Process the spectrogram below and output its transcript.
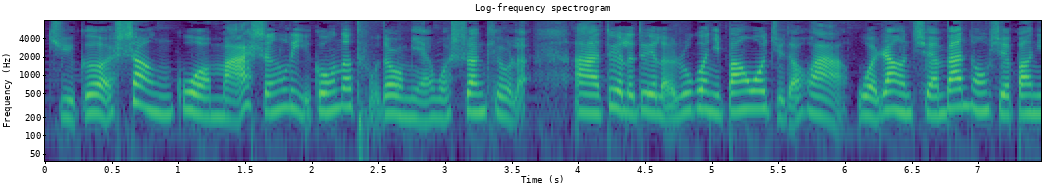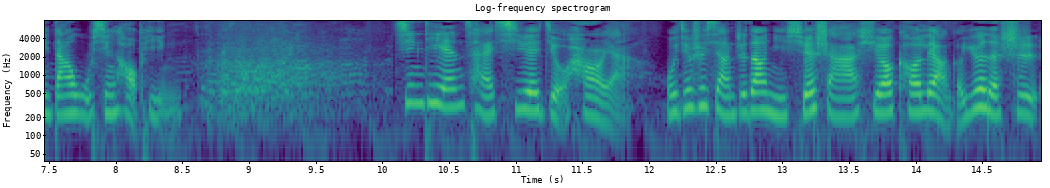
举个上过麻省理工的土豆棉？我栓 Q 了啊！对了对了，如果你帮我举的话，我让全班同学帮你打五星好评。”今天才七月九号呀，我就是想知道你学啥需要考两个月的试。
